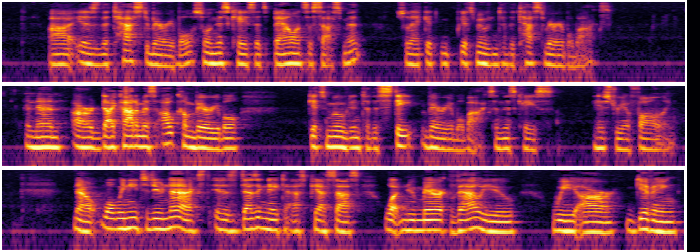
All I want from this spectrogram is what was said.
uh, is the test variable. So in this case it's balance assessment. So that get, gets moved into the test variable box. And then our dichotomous outcome variable gets moved into the state variable box, in this case, history of falling. Now, what we need to do next is designate to SPSS what numeric value we are giving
